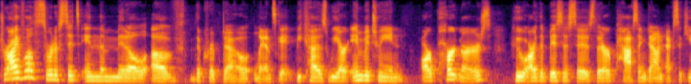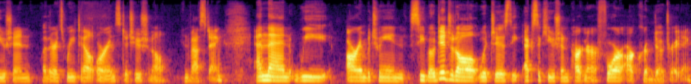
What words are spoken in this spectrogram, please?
DriveWealth sort of sits in the middle of the crypto landscape because we are in between our partners who are the businesses that are passing down execution, whether it's retail or institutional investing. And then we are in between Cboe Digital, which is the execution partner for our crypto trading.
